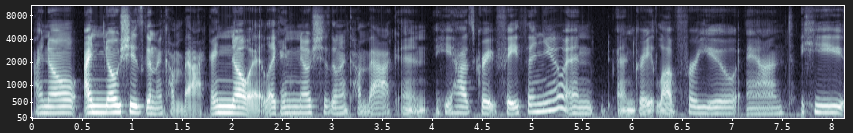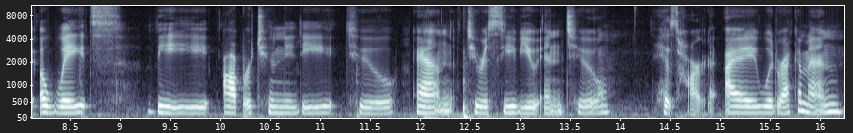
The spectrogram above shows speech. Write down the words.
I know, I know she's gonna come back. I know it. Like I know she's gonna come back, and He has great faith in you and and great love for you, and He awaits the opportunity to and to receive you into his heart. I would recommend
